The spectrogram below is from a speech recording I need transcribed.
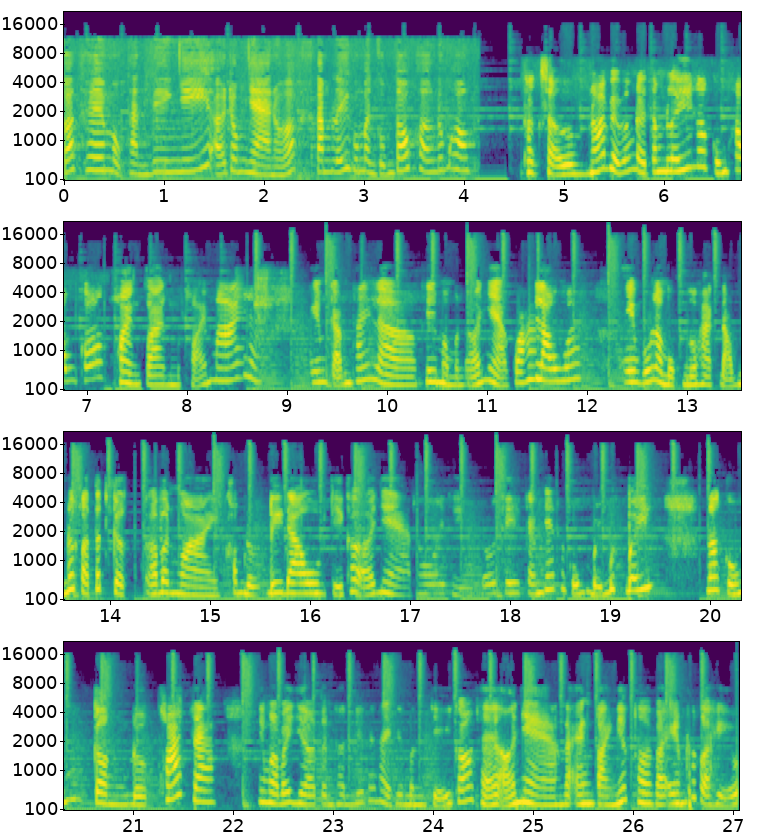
có thêm một thành viên nhí ở trong nhà nữa. Tâm lý của mình cũng tốt hơn đúng không thật sự, nói về vấn đề tâm lý, nó cũng không có hoàn toàn thoải mái đâu. Em cảm thấy là khi mà mình ở nhà quá lâu á, em cũng là một người hoạt động rất là tích cực ở bên ngoài, không được đi đâu, chỉ có ở nhà thôi, thì đôi khi cảm giác nó cũng bị bức bí, nó cũng cần được thoát ra nhưng mà bây giờ tình hình như thế này thì mình chỉ có thể ở nhà là an toàn nhất thôi. Và em rất là hiểu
